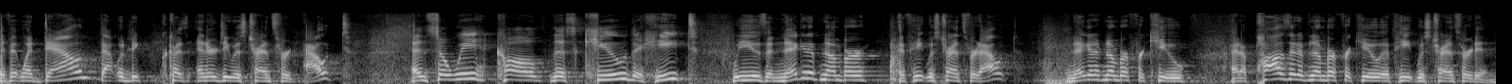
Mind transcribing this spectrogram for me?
If it went down, that would be because energy was transferred out. And so we call this Q the heat. We use a negative number if heat was transferred out, negative number for Q, and a positive number for Q if heat was transferred in.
